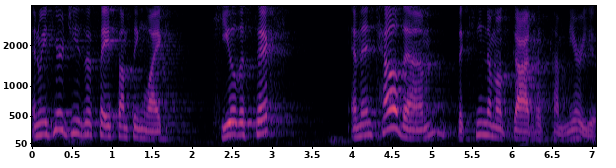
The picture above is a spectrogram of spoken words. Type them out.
And we'd hear Jesus say something like, Heal the sick, and then tell them the kingdom of God has come near you.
